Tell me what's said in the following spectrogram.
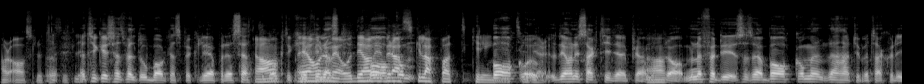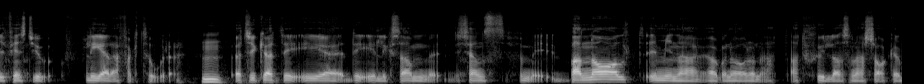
har avslutat sitt liv? Jag tycker det känns väldigt obehagligt att spekulera på det sättet. Ja, och det kan jag håller med och det har vi bakom- brasklappat kring Bakom, tidigare. det har ni sagt tidigare i programmet, Ja. bra. Men för det, så att säga, bakom den här typen av tragedi finns det ju flera faktorer. Mm. Jag tycker att det är, det är liksom, det känns mig banalt i mina ögon och öron att, att skylla sådana här saker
